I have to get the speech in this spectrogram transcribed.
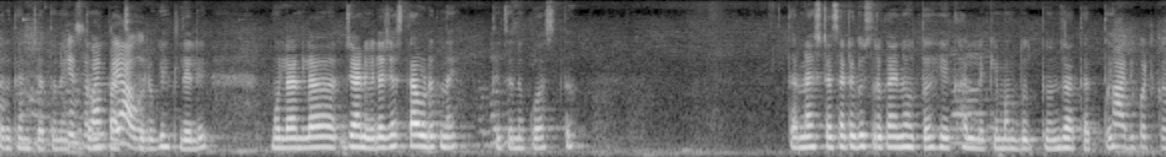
तर त्यांच्यातून एकदम पाच किलो घेतलेले. मुलांना जान्हवीला जास्त आवडत नाही. तिचं नको असतं. तर नाश्त्यासाठी दुसरं काय नव्हतं हे खाल्लं की मग दूध पिऊन जातात ते. आधी पटकन.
